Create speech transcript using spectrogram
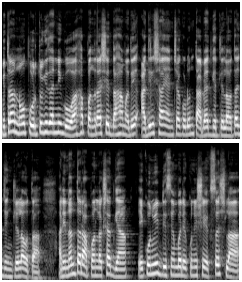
मित्रांनो पोर्तुगीजांनी गोवा हा पंधराशे दहामध्ये आदिलशाह यांच्याकडून ताब्यात घेतलेला होता जिंकलेला होता. आणि नंतर आपण लक्षात घ्या एकोणवीस डिसेंबर एकोणीसशे एकसष्टला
